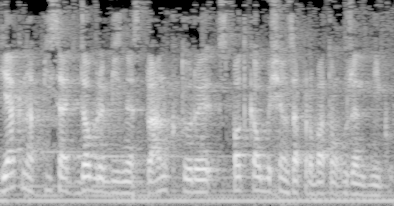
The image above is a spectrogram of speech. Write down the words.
jak napisać dobry biznesplan, który spotkałby się z aprobatą urzędników.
